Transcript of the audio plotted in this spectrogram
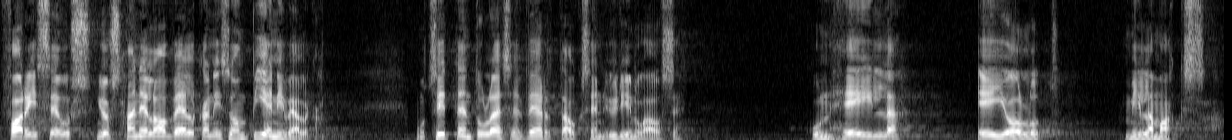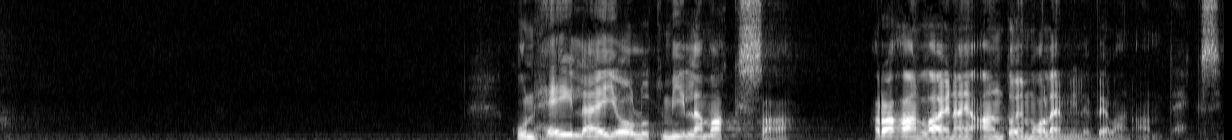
fariseus, jos hänellä on velka, niin se on pieni velka. Mutta sitten tulee sen vertauksen ydinlause, kun heillä ei ollut millä maksaa. Kun heillä ei ollut millä maksaa, rahanlainaja antoi molemmille velan anteeksi.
